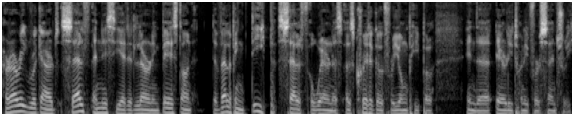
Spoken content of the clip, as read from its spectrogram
Harari regards self initiated learning based on developing deep self awareness as critical for young people in the early 21st century.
